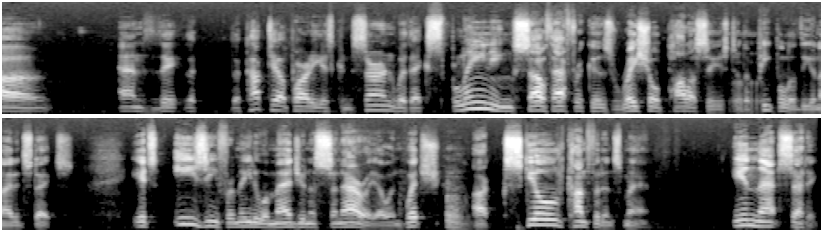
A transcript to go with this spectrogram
Uh, and the, the, the cocktail party is concerned with explaining South Africa's racial policies to the people of the United States. It's easy for me to imagine a scenario in which hmm. a skilled confidence man in that setting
